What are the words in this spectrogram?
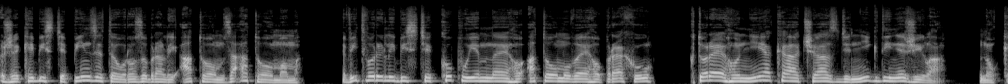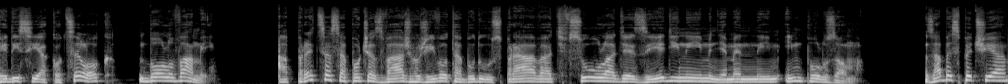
že keby ste pinzetou rozobrali atóm za atómom, vytvorili by ste kopu jemného atómového prachu, ktorého nejaká časť nikdy nežila, no kedysi ako celok bol vami. A predsa sa počas vášho života budú správať v súlade s jediným nemenným impulzom. Zabezpečia,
